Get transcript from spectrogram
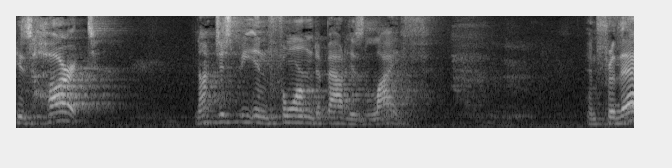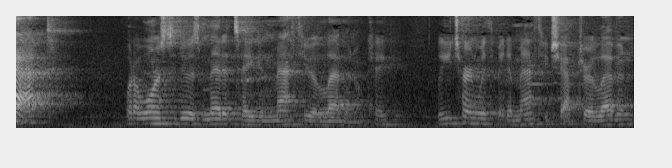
His heart, not just be informed about His life. And for that, what I want us to do is meditate in Matthew 11, okay? Will you turn with me to Matthew chapter 11?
